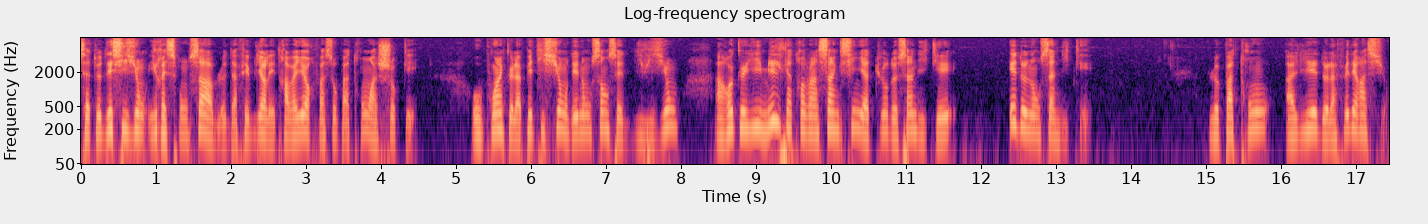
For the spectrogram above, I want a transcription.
Cette décision irresponsable d'affaiblir les travailleurs face au patron a choqué au point que la pétition dénonçant cette division a recueilli 1085 signatures de syndiqués et de non-syndiqués. Le patron allié de la fédération.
